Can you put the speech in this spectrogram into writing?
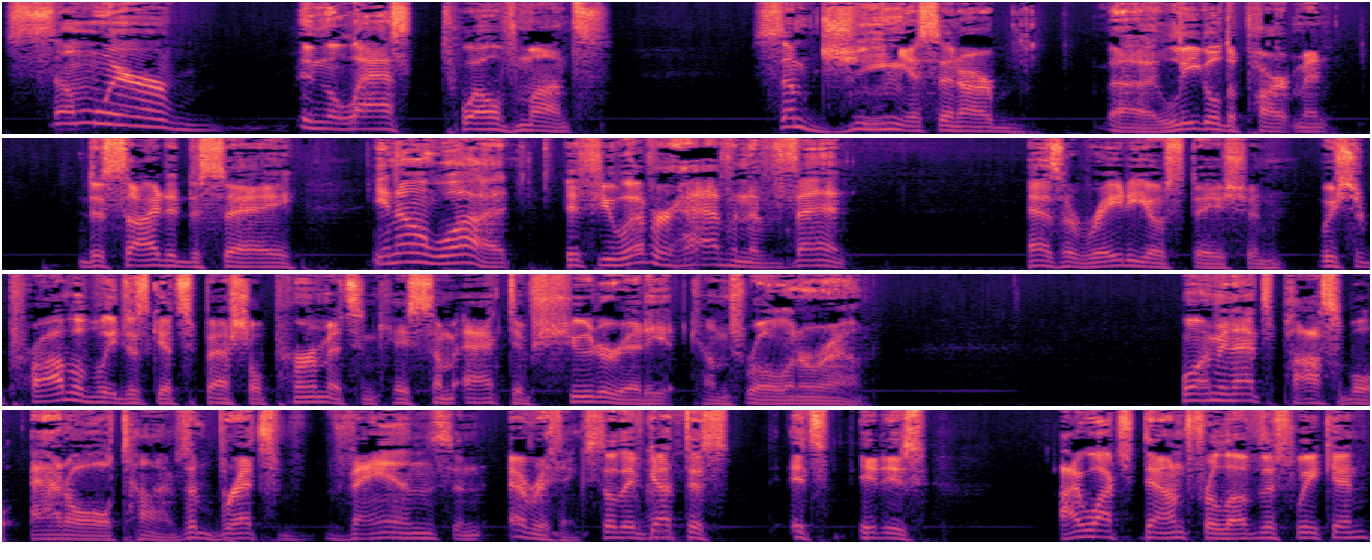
Somewhere in the last 12 months, some genius in our uh, legal department decided to say, you know what? If you ever have an event as a radio station, we should probably just get special permits in case some active shooter idiot comes rolling around. Well, I mean that's possible at all times, and Brett's vans and everything. So they've got this. It's it is. I watched Down for Love this weekend.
